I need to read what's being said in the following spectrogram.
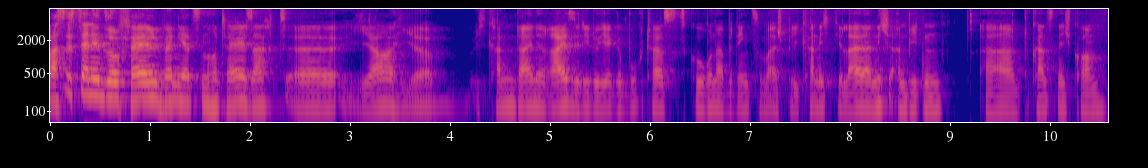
Was ist denn in so Fällen, wenn jetzt ein Hotel sagt, äh, ja, hier, ich kann deine Reise, die du hier gebucht hast, Corona-bedingt zum Beispiel, kann ich dir leider nicht anbieten. Äh, du kannst nicht kommen.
